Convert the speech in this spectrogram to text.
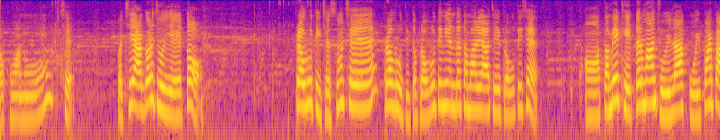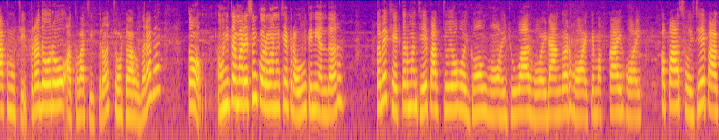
લખવાનો છે. પછી આગળ જોઈએ તો પ્રવૃત્તિ છે. શું છે? પ્રવૃત્તિ. તો પ્રવૃત્તિની અંદર તમારે આ જે પ્રવૃત્તિ છે તમે ખેતરમાં જોયેલા કોઈ પણ પાકનું ચિત્ર દોરો અથવા ચિત્ર ચોંટાડો. બરાબર? તો અહીં તમારે શું કરવાનું છે? પ્રવૃત્તિની અંદર તમે ખેતરમાં જે પાક જોયો હોય, ઘઉં હોય, જુવાર હોય, ડાંગર હોય કે મકાઈ હોય, કપાસ હોય, જે પાક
